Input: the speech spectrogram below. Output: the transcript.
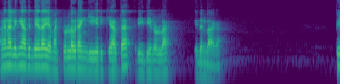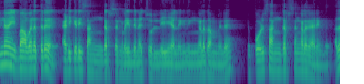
അങ്ങനെ അല്ലെങ്കിൽ അതിന്റെതായ മറ്റുള്ളവർ അംഗീകരിക്കാത്ത രീതിയിലുള്ള ഇതുണ്ടാകാം. പിന്നെ ഈ ഭവനത്തിൽ അടിക്കടി സംഘർഷങ്ങൾ ഇതിനെ ചൊല്ലി അല്ലെങ്കിൽ നിങ്ങൾ തമ്മിൽ എപ്പോഴും സംഘർഷങ്ങൾ കാര്യങ്ങൾ അത്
